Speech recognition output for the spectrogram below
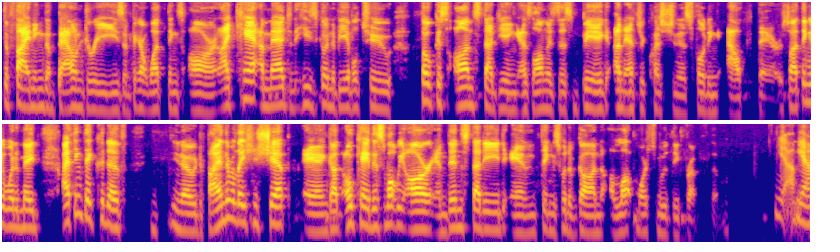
defining the boundaries and figuring out what things are. I can't imagine that he's going to be able to focus on studying as long as this big unanswered question is floating out there. So I think it would have made I think they could have you know defined the relationship and got okay this is what we are and then studied and things would have gone a lot more smoothly from them. Yeah. Yeah.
